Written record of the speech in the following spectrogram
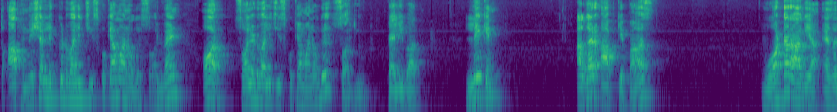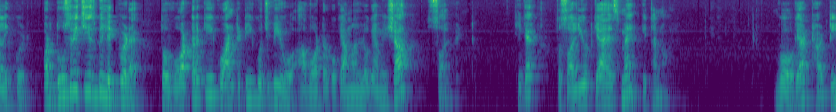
तो आप हमेशा लिक्विड वाली चीज़ को क्या मानोगे? सॉल्वेंट और सॉलिड वाली चीज़ को क्या मानोगे? सॉल्यूट पहली बात। लेकिन अगर आपके पास वाटर आ गया एज अ लिक्विड और दूसरी चीज़ भी लिक्विड है तो वाटर की क्वांटिटी कुछ भी हो, आप वाटर को क्या मान लोगे? हमेशा सॉल्वेंट ठीक है? तो सॉल्यूट क्या है इसमें? इथेनॉल वो हो गया thirty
